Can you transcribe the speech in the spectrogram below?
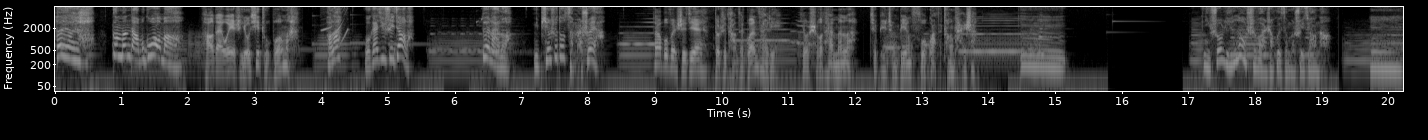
哎呀呀，根本打不过嘛！好歹我也是游戏主播嘛。好了，我该去睡觉了。对了，艾乐，你平时都怎么睡啊？大部分时间都是躺在棺材里，有时候太闷了，就变成蝙蝠挂在窗台上。嗯，你说林老师晚上会怎么睡觉呢？嗯，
